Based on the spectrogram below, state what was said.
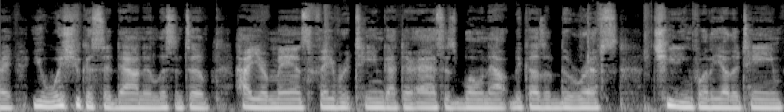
right? You wish you could sit down and listen to how your man's favorite team got their asses blown out because of the refs cheating for the other team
